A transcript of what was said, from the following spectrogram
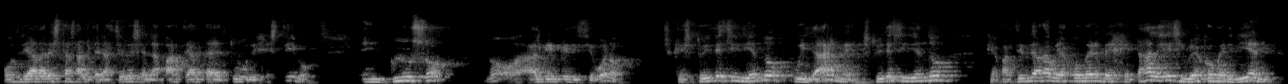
podría dar estas alteraciones en la parte alta del tubo digestivo. E incluso, ¿no? Alguien que dice, bueno, es que estoy decidiendo cuidarme, estoy decidiendo que a partir de ahora voy a comer vegetales y voy a comer bien.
